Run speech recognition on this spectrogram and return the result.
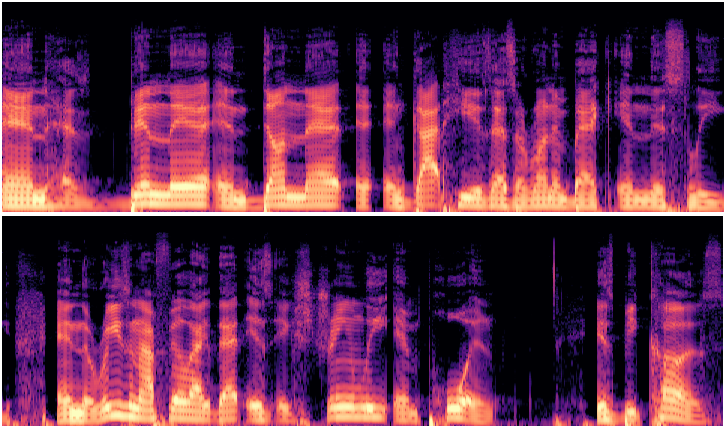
and has been there and done that and, got his as a running back in this league. And the reason I feel like that is extremely important is because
